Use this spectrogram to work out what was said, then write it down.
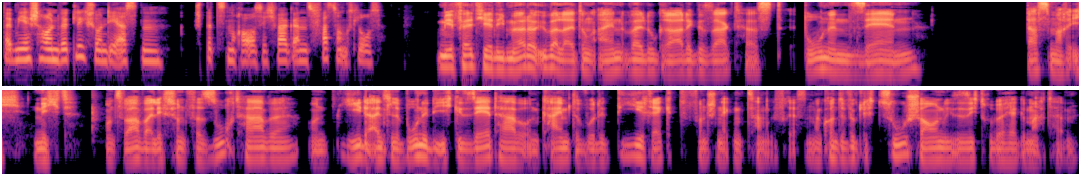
Bei mir schauen wirklich schon die ersten Spitzen raus. Ich war ganz fassungslos. Mir fällt hier die Mörderüberleitung ein, weil du gerade gesagt hast, Bohnen säen. Das mache ich nicht. Und zwar, weil ich es schon versucht habe und jede einzelne Bohne, die ich gesät habe und keimte, wurde direkt von Schnecken zusammengefressen. Man konnte wirklich zuschauen, wie sie sich drüber her gemacht haben.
